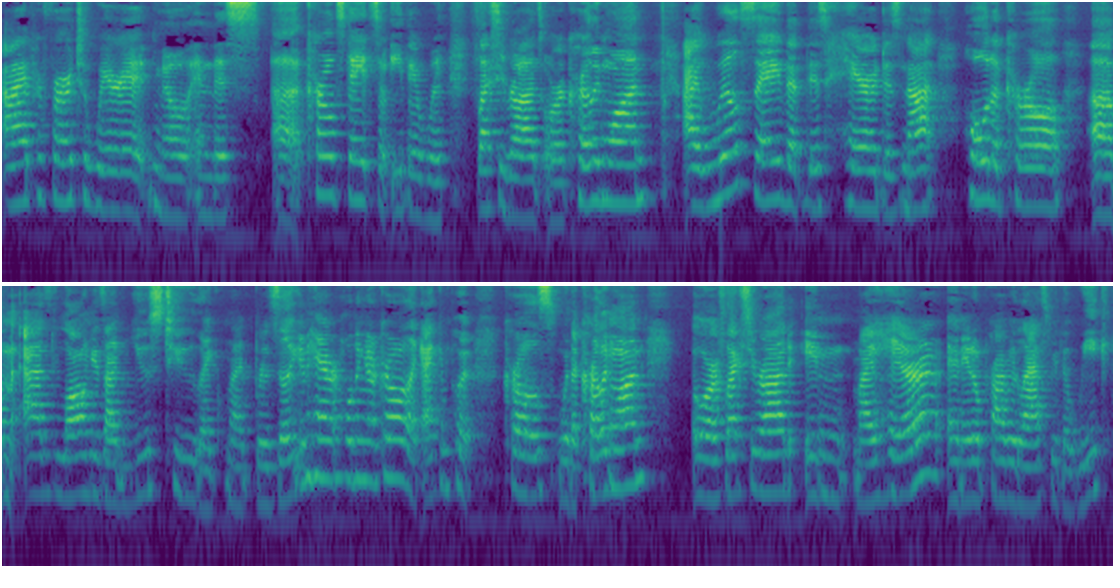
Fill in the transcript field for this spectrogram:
I prefer to wear it, you know, in this uh, curled state, so either with flexi rods or a curling wand. I will say that this hair does not hold a curl um, as long as I'm used to like my Brazilian hair holding a curl. Like I can put curls with a curling wand or a flexi rod in my hair and it'll probably last me the week.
